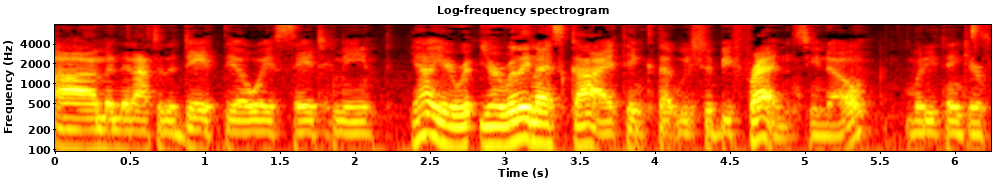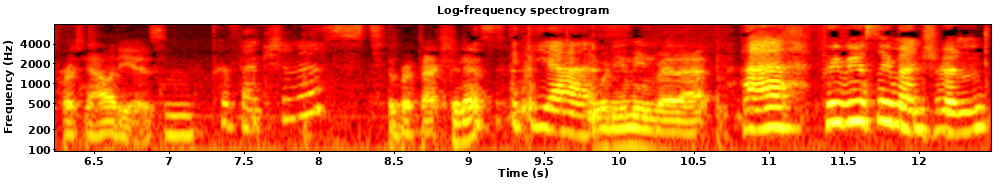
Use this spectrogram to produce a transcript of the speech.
Um, and then after the date, they always say to me, yeah, you're, you're a really nice guy. I think that we should be friends, you know? What do you think your personality is? Perfectionist? The perfectionist? Yes. What do you mean by that? Uh, previously mentioned,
